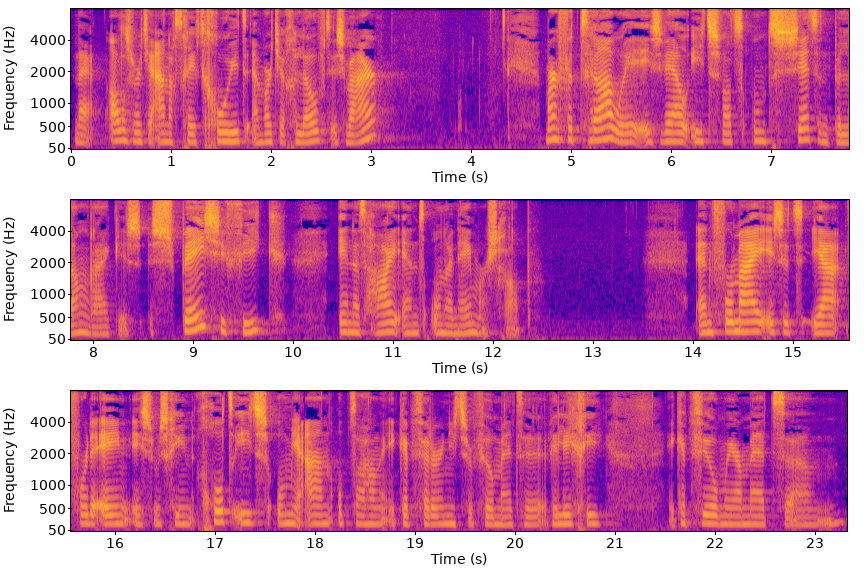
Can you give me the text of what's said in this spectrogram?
Nou ja, alles wat je aandacht geeft groeit en wat je gelooft is waar. Maar vertrouwen is wel iets wat ontzettend belangrijk is, specifiek in het high-end ondernemerschap. En voor mij is het, ja, voor de een is misschien God iets om je aan op te hangen. Ik heb verder niet zoveel met religie. Ik heb veel meer met um,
